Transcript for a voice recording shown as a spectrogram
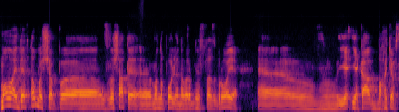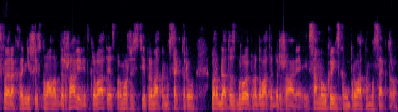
Мова йде в тому, щоб е, залишати е, монополію на виробництво зброї, яка в багатьох сферах раніше існувала в державі, відкривати спроможності приватному сектору виробляти зброю, продавати державі, і саме українському приватному сектору.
